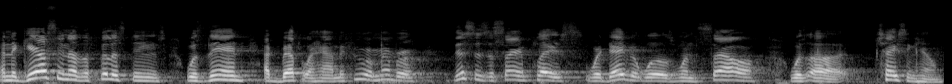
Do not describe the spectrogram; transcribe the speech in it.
and the garrison of the Philistines was then at Bethlehem. If you remember, this is the same place where David was when Saul was uh, chasing him.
